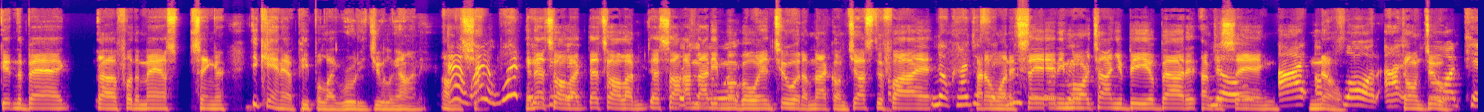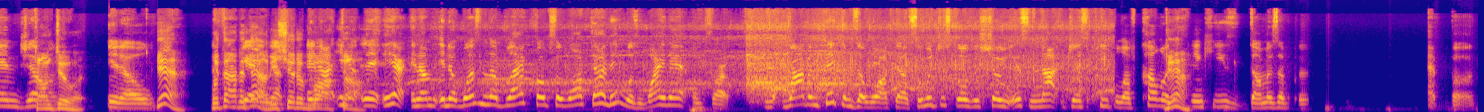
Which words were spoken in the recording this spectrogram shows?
getting the bag, uh, for the Masked Singer. He can't have people like Rudy Giuliani on the show. and that's all. Like that's all. I'm. That's all. But I'm not even gonna go into it. I'm not gonna justify it. No, can I just? I don't want to say anymore, Tanya B, about it. I'm no, just saying. I no, applaud. I don't applaud do it. Ken Jeong. Don't do it. You know. Yeah. Without a doubt, he should have walked I, off. Know, yeah, and, and it wasn't the black folks that walked out; it was white. At, I'm sorry, Robin Thicke's that walked out. So it just goes to show you, it's not just people of color yeah. that think he's dumb as a bug,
